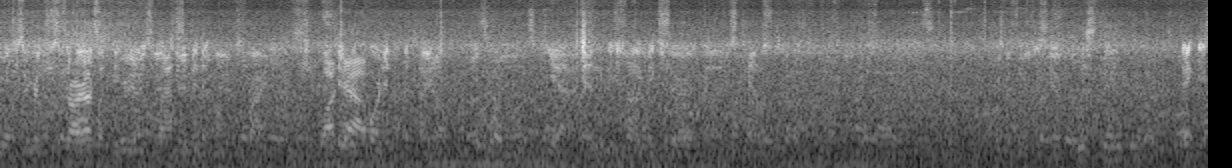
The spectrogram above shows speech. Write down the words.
we just purchased Stardust, but it was last minute on Friday. Watch they out. recorded the title. Yeah, and we just want to make sure uh, it was canceled. Thank you.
